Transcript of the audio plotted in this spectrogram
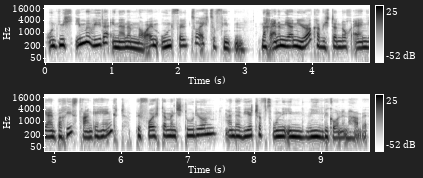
und mich immer wieder in einem neuen Umfeld zurechtzufinden. Nach einem Jahr New York habe ich dann noch ein Jahr in Paris drangehängt, bevor ich dann mein Studium an der Wirtschaftsuni in Wien begonnen habe.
